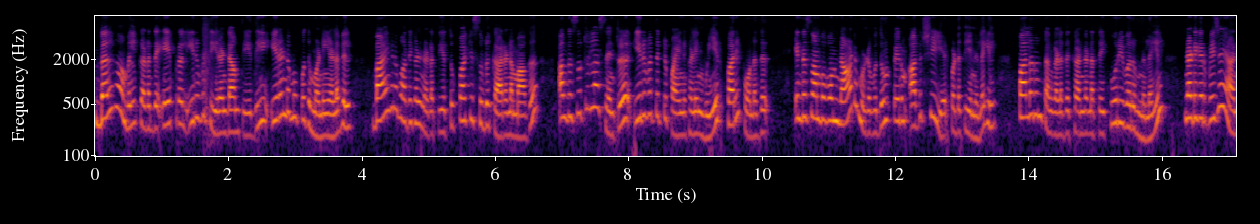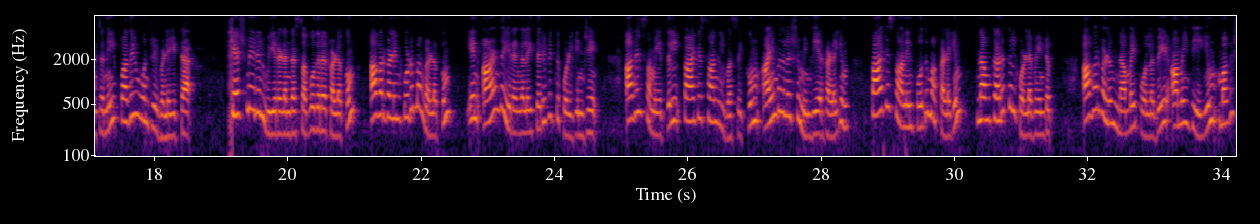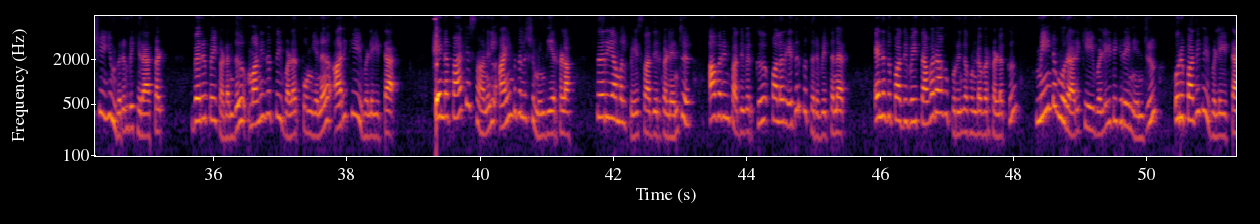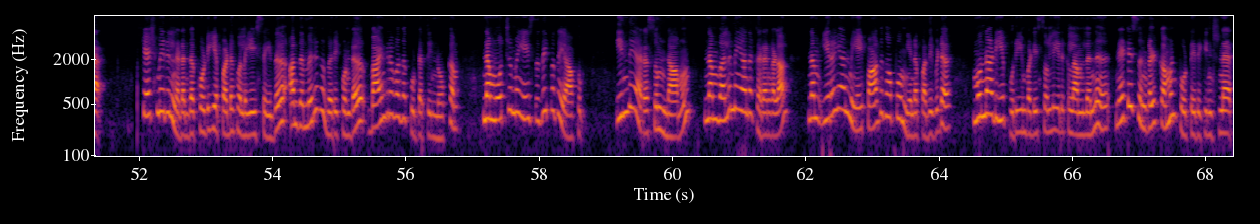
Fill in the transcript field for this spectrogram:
பெல்காமில் கடந்த ஏப்ரல் இருபத்தி இரண்டாம் தேதி இரண்டு முப்பது மணியளவில் பயங்கரவாதிகள் நடத்திய துப்பாக்கி சூடு காரணமாக அங்கு சுற்றுலா சென்று இருபத்தெட்டு பயணிகளின் உயிர் பறிபோனது. இந்த சம்பவம் நாடு முழுவதும் பெரும் அதிர்ச்சியை ஏற்படுத்திய நிலையில் பலரும் தங்களது கண்டனத்தை கூறி வரும் நிலையில் நடிகர் விஜய் ஆண்டனி பதிவு ஒன்றை வெளியிட்டார். காஷ்மீரில் உயிரிழந்த சகோதரர்களுக்கும் அவர்களின் குடும்பங்களுக்கும் என் ஆழ்ந்த இரங்கலை தெரிவித்துக் கொள்கின்றேன். அதே சமயத்தில் பாகிஸ்தானில் வசிக்கும் ஐம்பது லட்சம் இந்தியர்களையும் பாகிஸ்தானின் பொதுமக்களையும் நாம் கருத்தில் கொள்ள வேண்டும். அவர்களும் நம்மை போலவே அமைதியையும் மகிழ்ச்சியையும் விரும்புகிறார்கள். வெறுப்பை கடந்து மனிதத்தை வளர்ப்போம் என அறிக்கையை வெளியிட்டார். என்ன பாகிஸ்தானில் ஐம்பது லட்சம் இந்தியர்களா? தெரியாமல் பேசாதீர்கள் என்று அவரின் பதிவிற்கு பலர் எதிர்ப்பு தெரிவித்தனர். எனது பதிவை தவறாக புரிந்து கொண்டவர்களுக்கு மீண்டும் ஒரு அறிக்கையை வெளியிடுகிறேன் என்று ஒரு பதிவை வெளியிட்டார். காஷ்மீரில் நடந்த கொடிய படுகொலையை செய்து அந்த மிருக வெறி கொண்ட பயங்கரவாத கூட்டத்தின் நோக்கம் நம் ஒற்றுமையை சிதைப்பதே ஆகும். இந்திய அரசும் நாமும் நம் வலிமையான கரங்களால் நம் இறையாண்மையை பாதுகாப்போம் என பதிவிட முன்னாடியே புரியும்படி சொல்லியிருக்கலாம்லன்னு நெட்டிசன்கள் கமெண்ட் போட்டிருக்கின்றனர்.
